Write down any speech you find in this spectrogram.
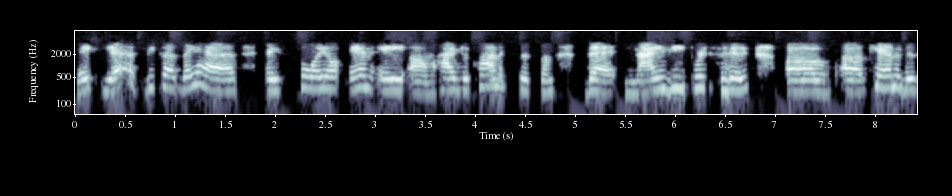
they yes, because they have a soil and a um, hydroponic system that ninety percent of uh, cannabis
